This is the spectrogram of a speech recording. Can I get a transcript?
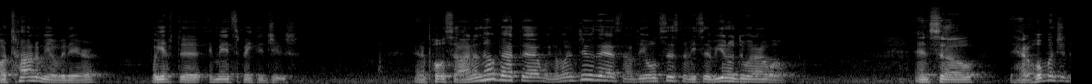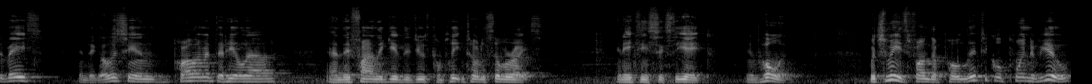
autonomy over there, but you have to emancipate the Jews. And the Poles said, I don't know about that. We don't want to do that. It's not the old system. He said, if you don't do it, I will. And so they had a whole bunch of debates in the Galician parliament that he allowed, and they finally gave the Jews complete and total civil rights in 1868 in Poland. Which means, from the political point of view,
